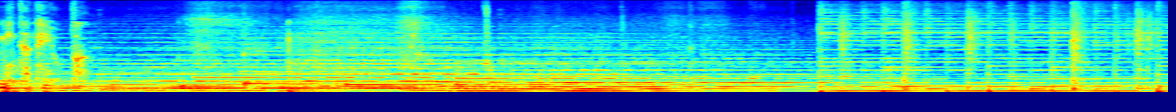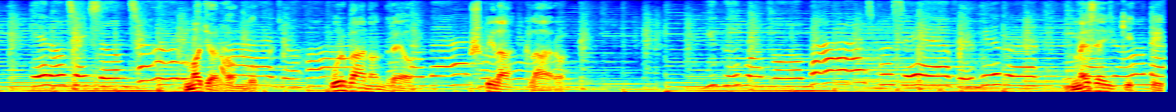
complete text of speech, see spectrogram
Mindennél jobban. Magyar hangok. Urbán Andrea, Spilák Klára. Mezei Kitti.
